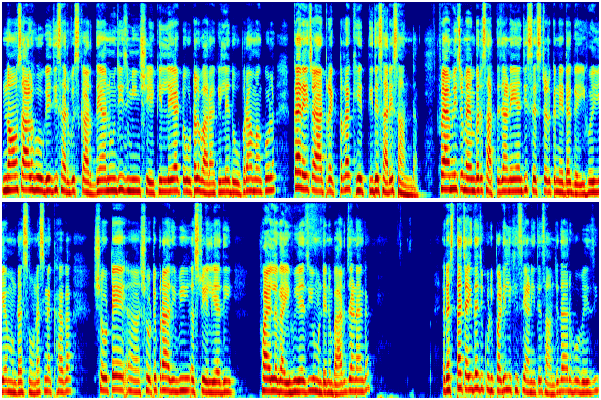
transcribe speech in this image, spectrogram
9 ਸਾਲ ਹੋ ਗਏ ਜੀ ਸਰਵਿਸ ਕਰਦਿਆਂ ਨੂੰ ਜੀ, ਜ਼ਮੀਨ 6 ਕਿੱਲੇ ਆ ਟੋਟਲ 12 ਕਿੱਲੇ ਦੋ ਭਰਾਵਾਂ ਕੋਲ। ਘਰੇ ਚਾਰ ਟਰੈਕਟਰ ਆ, ਖੇਤੀ ਦੇ ਸਾਰੇ ਸੰਦ ਆ। ਫੈਮਿਲੀ ਚ ਮੈਂਬਰ 7 ਜਾਣੇ ਆ ਜੀ ਸਿਸਟਰ ਕੈਨੇਡਾ ਗਈ ਹੋਈ ਆ, ਮੁੰਡਾ ਸੋਹਣਾ ਸੁਨੱਖਾ ਗਾ। ਛੋਟੇ ਛੋਟੇ ਭਰਾ ਦੀ ਵੀ ਆਸਟ੍ਰੇਲੀਆ ਦੀ ਫਾਈਲ ਲਗਾਈ ਹੋਈ ਹੈ ਜੀ, ਉਹ ਮੁੰਡੇ ਨੇ ਬਾਹਰ ਜਾਣਾਗਾ ਰਸਤਾ ਚਾਹੀਦਾ ਜੀ, ਕੁੜੀ ਪੜ੍ਹੀ ਲਿਖੀ, ਸਿਆਣੀ ਤੇ ਸਮਝਦਾਰ ਹੋਵੇ ਜੀ।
